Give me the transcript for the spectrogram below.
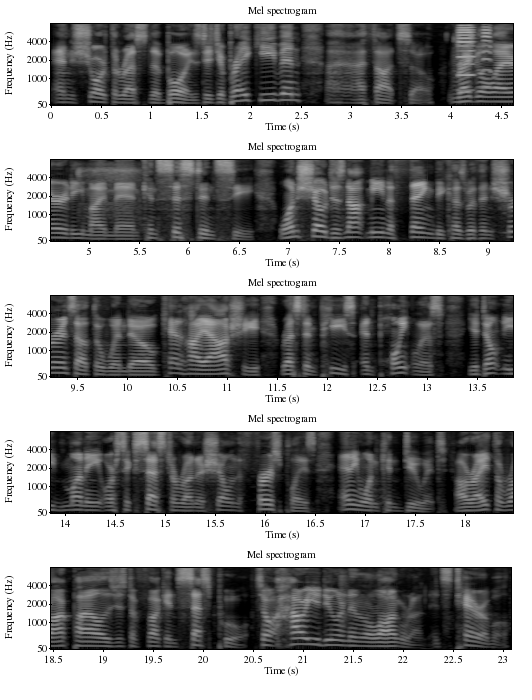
and short the rest of the boys? Did you break even? Uh, i thought so. Regularity my man. Consistency. One show does not mean a thing because with insurance out the window ken hayashi rest in peace and pointless. You don't need money or success to run a show in the first place. Anyone can do it all right? The rock pile is just a fucking cesspool. So how are you doing in the long run? It's terrible.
